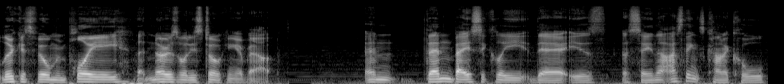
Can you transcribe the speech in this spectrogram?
Lucasfilm employee that knows what he's talking about. And then basically there is a scene that I think is kind of cool.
